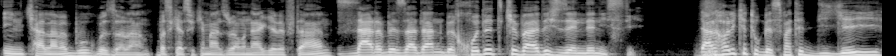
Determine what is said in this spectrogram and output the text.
این کلمه بوق بذارم. واسه کسی که منظورمو نگرفتن. ضربه زدن به خودت که بعدش زنده نیستی. در حالی که تو قسمت دیگه ای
